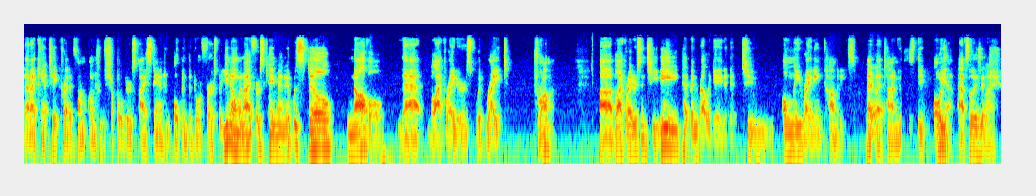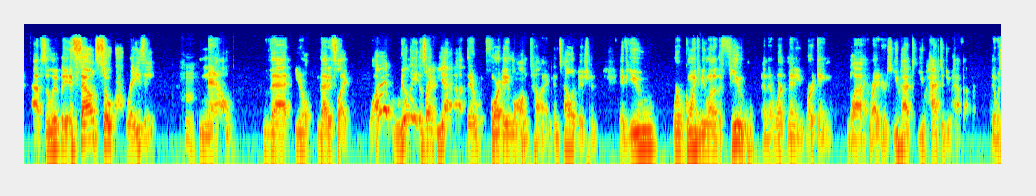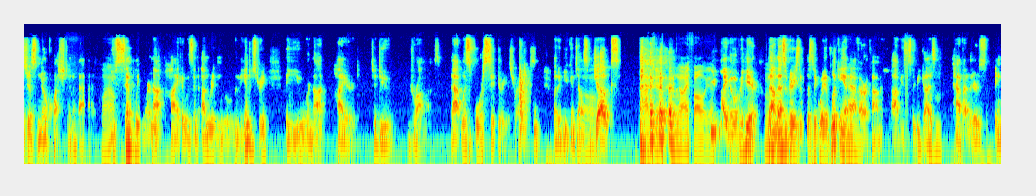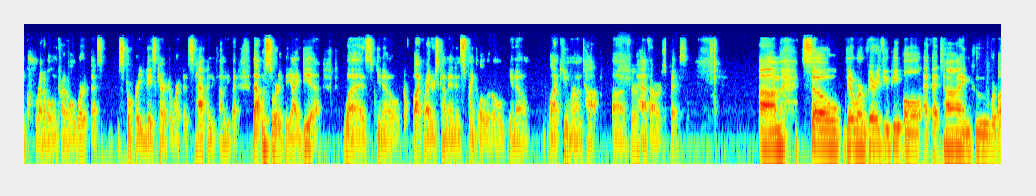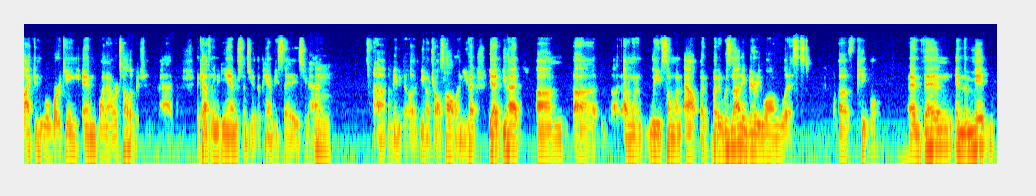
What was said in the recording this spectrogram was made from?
that I can't take credit from on whose shoulders I stand, who opened the door first. But you know, when I first came in, it was still novel that Black writers would write drama. Uh, Black writers in TV had been relegated to only writing comedies at really? that time. The, oh yeah, absolutely, wow. absolutely. It sounds so crazy hmm. now that you're that it's like what really is like right. yeah there for a long time in television if you were going to be one of the few and there weren't many working black writers you had to, you had to do half hour there was just no question about it wow. you simply were not hired it was an unwritten rule in the industry that you were not hired to do dramas that was for serious writers but if you can tell oh. some jokes Gotcha. no, I follow you. You might go over here. Mm-hmm. Now, that's a very simplistic way of looking at half hour comedy, obviously, because mm-hmm. half hour, there's incredible, incredible work that's story based character work that's happened in comedy. But that was sort of the idea was, you know, black writers come in and sprinkle a little, you know, black humor on top of sure. half hour space. Um, so there were very few people at that time who were black and who were working in one hour television. You had the Kathleen McGhee Andersons, you had the Pam Veasey, you had mm. uh, maybe uh, you know Charles Holland, you had you had you had um, uh, I don't want to leave someone out, but but it was not a very long list of people. And then in the mid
